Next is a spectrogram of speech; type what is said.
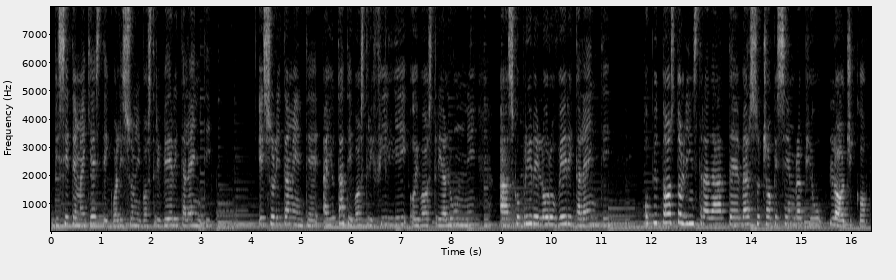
Vi siete mai chiesti quali sono i vostri veri talenti? E solitamente aiutate i vostri figli o i vostri alunni a scoprire i loro veri talenti? O piuttosto li instradate verso ciò che sembra più logico?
